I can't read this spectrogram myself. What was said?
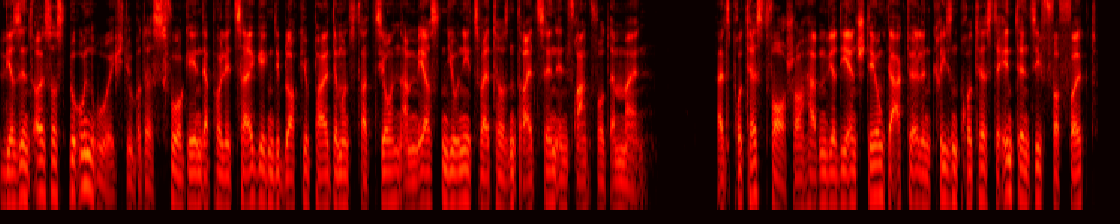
Wir sind äußerst beunruhigt über das Vorgehen der Polizei gegen die Blockupy-Demonstration am 1. Juni 2013 in Frankfurt am Main. Als Protestforscher haben wir die Entstehung der aktuellen Krisenproteste intensiv verfolgt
